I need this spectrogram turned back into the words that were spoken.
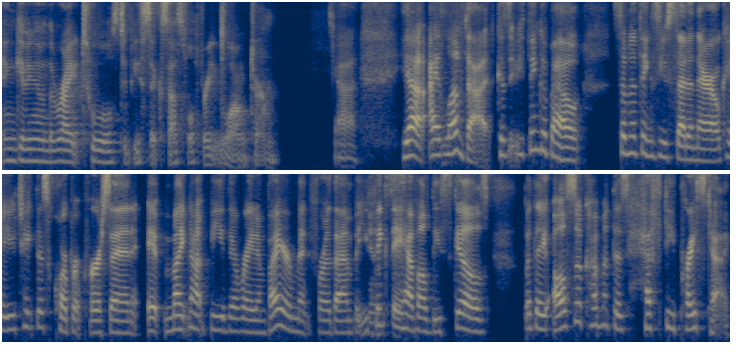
and giving them the right tools to be successful for you long term. Yeah. Yeah. I love that. Because if you think about some of the things you said in there, okay, you take this corporate person, it might not be the right environment for them, but you think they have all these skills, but they also come with this hefty price tag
